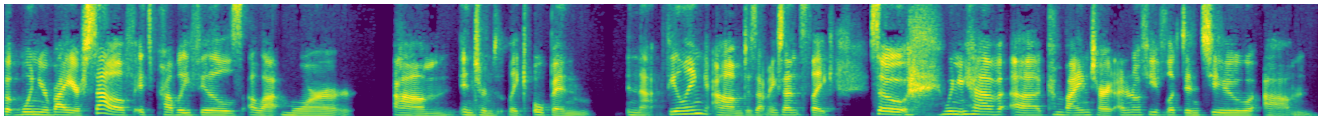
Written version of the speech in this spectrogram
But when you're by yourself, it probably feels a lot more um in terms of like open in that feeling. Um, does that make sense? Like, so when you have a combined chart, I don't know if you've looked into um,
